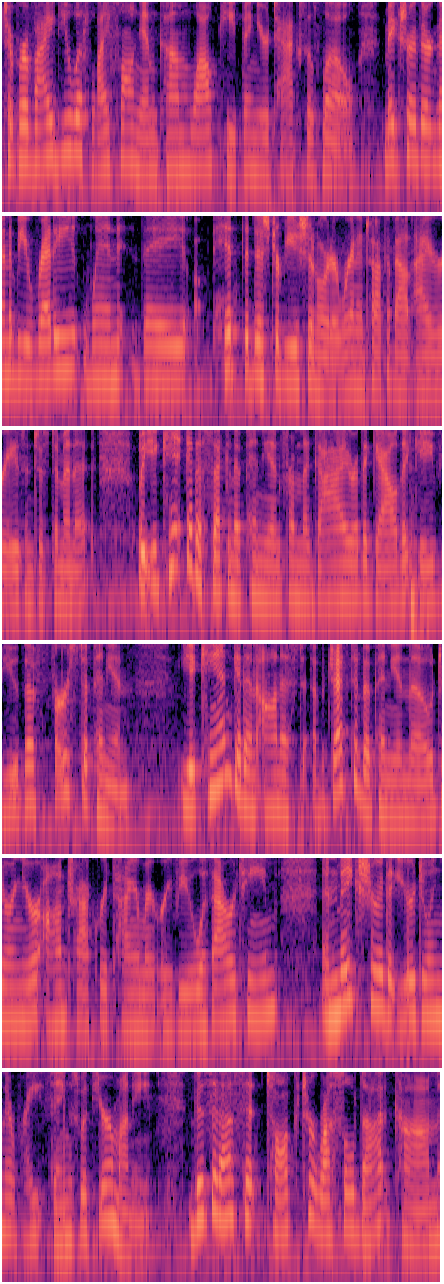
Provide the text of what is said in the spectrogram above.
to provide you with lifelong income while keeping your taxes low. Make sure they're going to be ready when they hit the distribution order. We're going to talk about IRAs in just a minute. But you can't get a second opinion from the guy or the gal that gave you the first opinion. You can get an honest, objective opinion, though, during your on track retirement review with our team and make sure that you're doing the right things with your money. Visit us at talktorussell.com.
